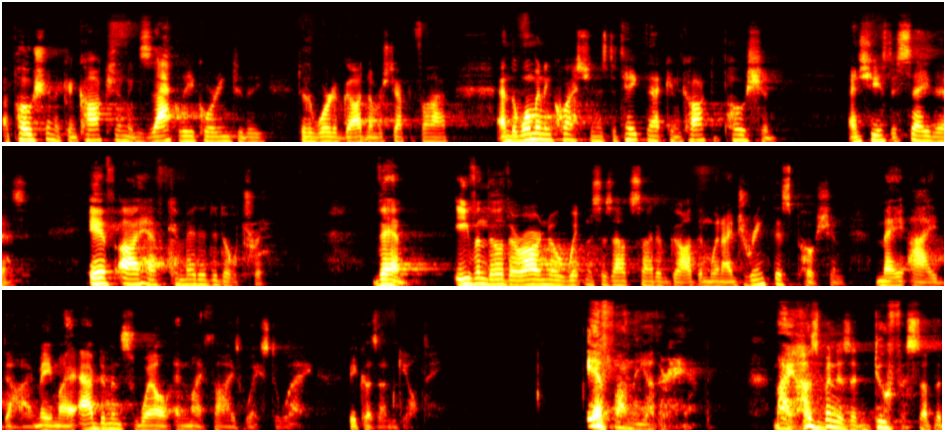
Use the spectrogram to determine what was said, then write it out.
a potion, a concoction exactly according to the, to the word of God, Numbers chapter 5. And the woman in question is to take that concocted potion and she is to say this If I have committed adultery, then, even though there are no witnesses outside of God, then when I drink this potion, may I die. May my abdomen swell and my thighs waste away because I'm guilty. If, on the other hand, my husband is a doofus of the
